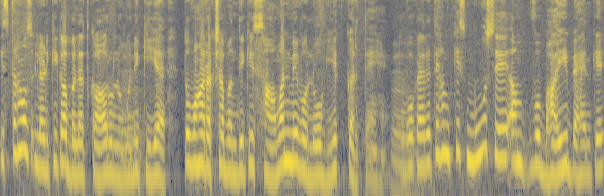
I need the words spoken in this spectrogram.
इस तरह उस लड़की का बलात्कार उन लोगों ने किया है। तो वहाँ रक्षाबंदी के सावन में वो लोग ये करते हैं। तो वो कह रहे थे, हम किस मुँह से हम वो भाई बहन के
